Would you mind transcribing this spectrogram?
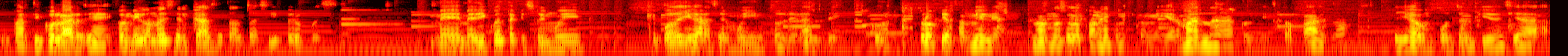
en particular. Eh, conmigo no es el caso tanto así, pero pues me, di cuenta que soy muy, que puedo llegar a ser muy intolerante con mi propia familia, no, no solo con él, con, mi hermana, con mis papás, ¿no? Llegaba un punto en el que yo decía,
